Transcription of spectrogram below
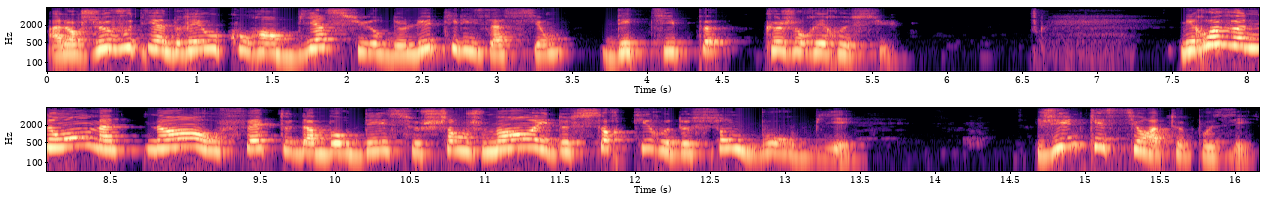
Alors, je vous tiendrai au courant, bien sûr, de l'utilisation des types que j'aurai reçus. Mais revenons maintenant au fait d'aborder ce changement et de sortir de son bourbier. J'ai une question à te poser.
